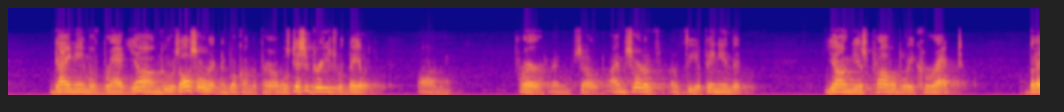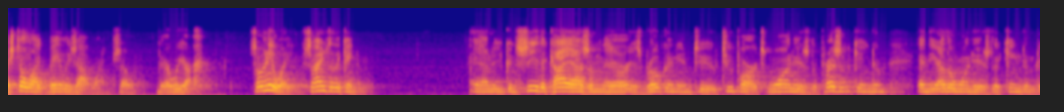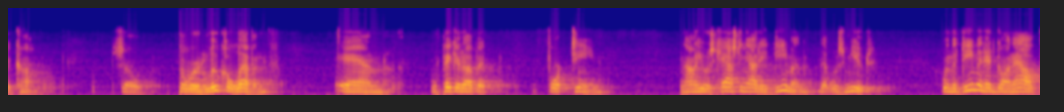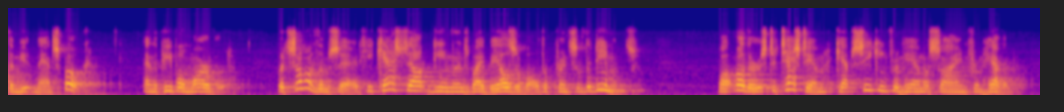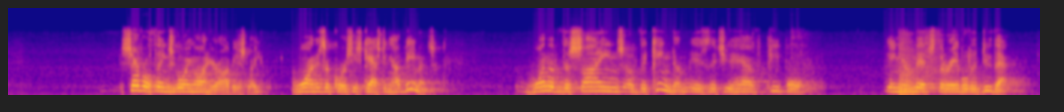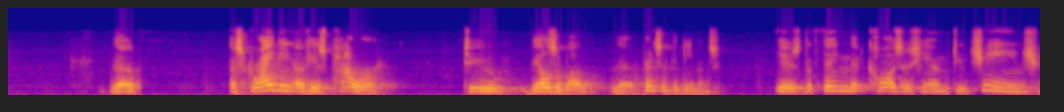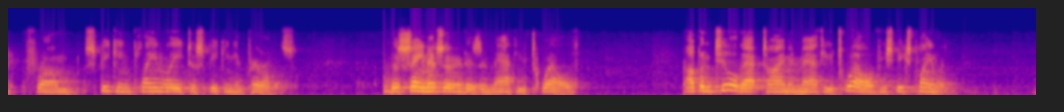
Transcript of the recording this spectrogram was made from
guy named of Brad Young, who has also written a book on the parables, disagrees with Bailey on prayer. And so I'm sort of of the opinion that Young is probably correct, but I still like Bailey's outline. So there we are. So anyway, signs of the kingdom. And you can see the chiasm there is broken into two parts. One is the present kingdom, and the other one is the kingdom to come. So, so we're in Luke 11, and we'll pick it up at 14. Now he was casting out a demon that was mute. When the demon had gone out, the mute man spoke, and the people marveled. But some of them said, He casts out demons by Beelzebul, the prince of the demons. While others, to test him, kept seeking from him a sign from heaven several things going on here, obviously. One is, of course, he's casting out demons. One of the signs of the kingdom is that you have people in your midst that are able to do that. The ascribing of his power to Beelzebub, the prince of the demons, is the thing that causes him to change from speaking plainly to speaking in parables. The same incident is in Matthew 12. Up until that time in Matthew 12, he speaks plainly.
